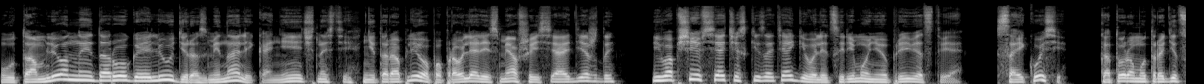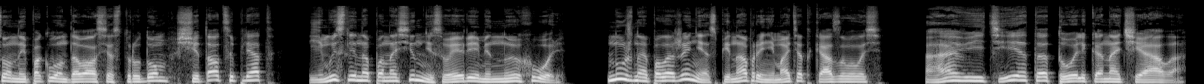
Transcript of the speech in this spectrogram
Утомленные дорогой люди разминали конечности, неторопливо поправляли смявшиеся одежды и вообще всячески затягивали церемонию приветствия. Сайкоси, которому традиционный поклон давался с трудом, считал цыплят и мысленно поносил несвоевременную хворь. Нужное положение спина принимать отказывалась. А ведь это только начало.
